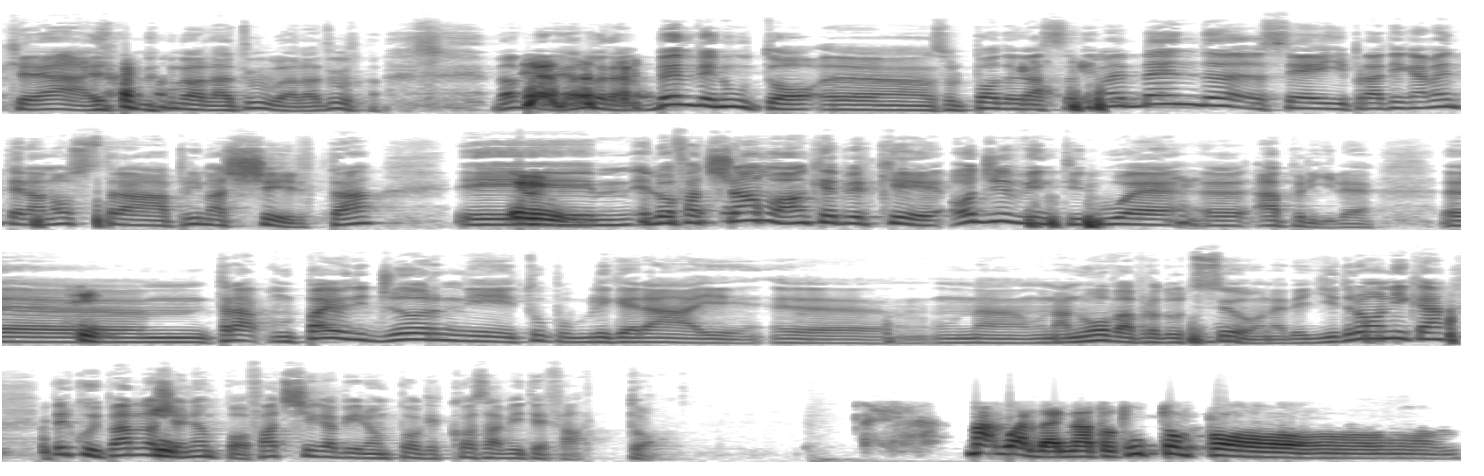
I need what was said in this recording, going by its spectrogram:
che hai. No, no, la tua, la tua. Va bene, allora, benvenuto uh, sul podcast di My Band. Sei praticamente la nostra prima scelta e, eh. e lo facciamo anche perché oggi è 22 eh, aprile. Eh, sì. Tra un paio di giorni tu pubblicherai eh, una, una, nuova produzione degli Idronica, per cui parlacene un po', facci capire un po' che cosa avete fatto. Ma guarda, è nato tutto un po'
